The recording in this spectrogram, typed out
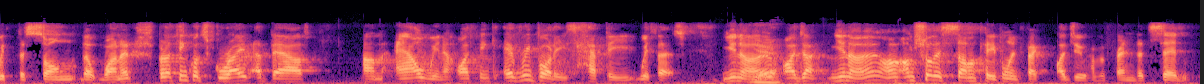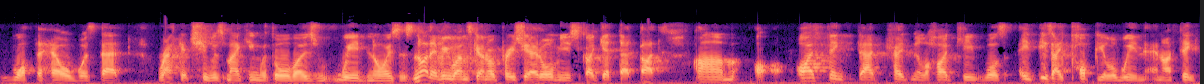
with the song that won it. But I think what's great about um, our winner, I think everybody's happy with it. You know, Yeah. I don't. You know, I- I'm sure there's some people. In fact, I do have a friend that said, "What the hell was that racket she was making with all those weird noises?" Not everyone's going to appreciate all music. I get that, but um, I- think that Kate Miller Heidke was is a popular win, and I think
